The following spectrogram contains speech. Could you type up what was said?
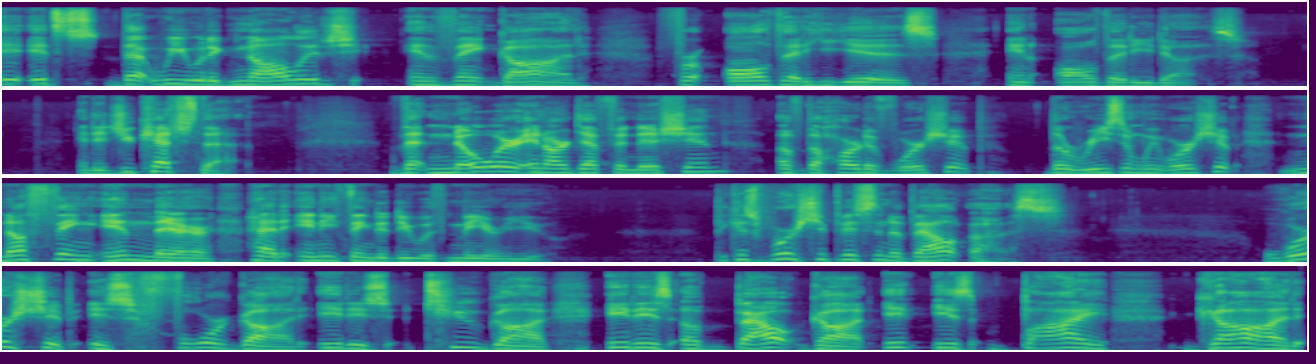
It's that we would acknowledge and thank God for all that He is and all that He does. And did you catch that? That nowhere in our definition of the heart of worship, the reason we worship, nothing in there had anything to do with me or you. Because worship isn't about us. Worship is for God. It is to God. It is about God. It is by God.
